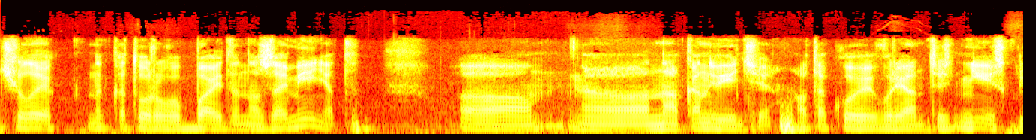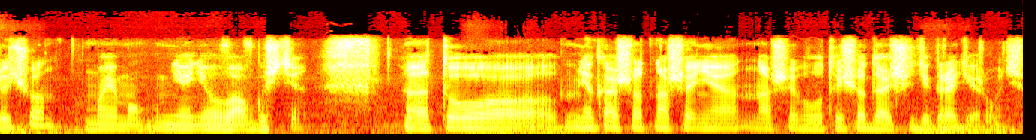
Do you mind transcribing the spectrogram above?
человек, на которого Байдена заменят, на конвенте, а такой вариант не исключен, по моему мнению, в августе, э, то, мне кажется, отношения наши будут еще дальше деградировать.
